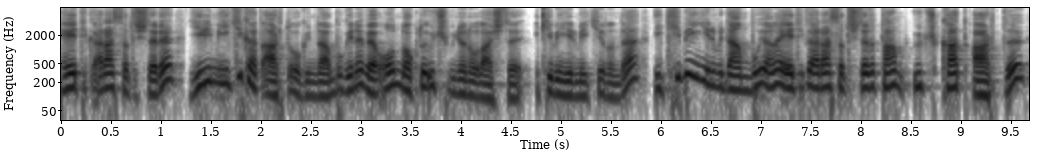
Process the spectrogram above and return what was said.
elektrikli araç satışları 22 kat arttı o günden bugüne ve 10.3 milyona ulaştı 2022 yılında. 2020'den bu yana elektrikli araç satışları tam 3 kat arttı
